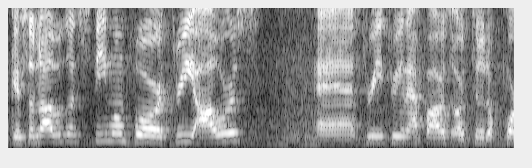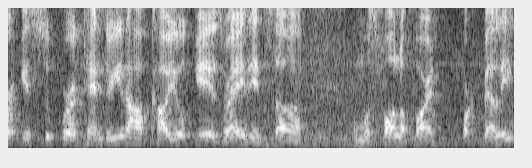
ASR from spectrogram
Okay, so now we're gonna steam them for three hours and three, three and a half hours or till the pork is super tender. You know how yolk is, right? It's uh, almost fall apart pork belly.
